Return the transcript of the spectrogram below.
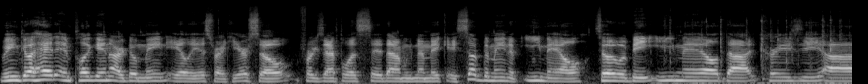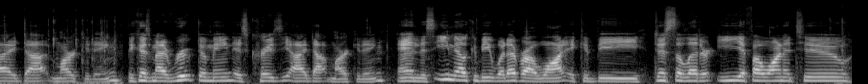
we can go ahead and plug in our domain alias right here. So for example, let's say that I'm going to make a subdomain of email. So it would be email.crazyeye.marketing because my root domain is crazyeye.marketing. And this email could be whatever I want. It could be just the letter E if I wanted to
